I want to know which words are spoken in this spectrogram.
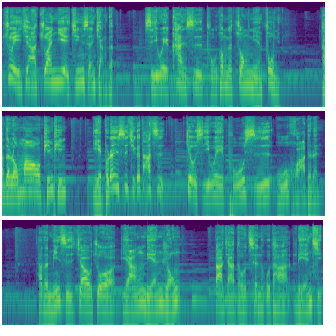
最佳专业精神奖的是一位看似普通的中年妇女。她的容貌平平，也不认识几个大字，就是一位朴实无华的人。他的名字叫做杨莲蓉，大家都称呼他莲姐。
